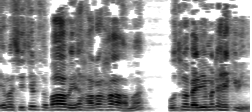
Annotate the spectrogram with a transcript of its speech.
එම සිසිල් ස්වභාවය හරහාම හුස්ම බැලීමට හැකි වේ.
